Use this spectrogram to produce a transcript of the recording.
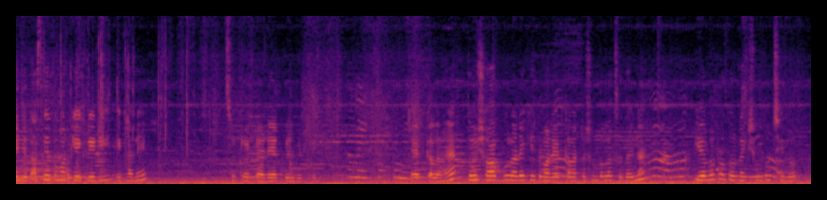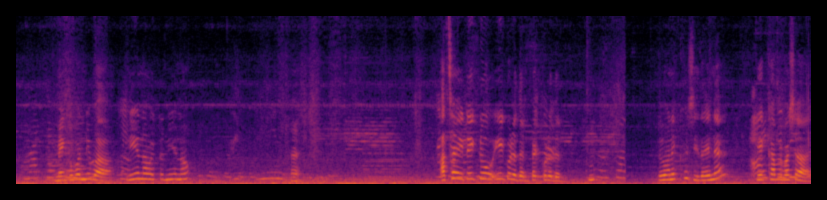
এই যে আজকে তোমার কেক রেডি এখানে ছোট্ট একটা red velvet cake red colour হ্যাঁ? তুমি সবগুলো রেখে তোমার রেড কালারটা সুন্দর লাগছে, তাই না? ইয়েলোটা তো অনেক সুন্দর ছিল। ম্যাঙ্গো বার নিবা? নিয়ে নাও একটা, নিয়ে নাও। হ্যাঁ। আচ্ছা এটা একটু ই করে দেন প্যাক করে দেন? তুমি অনেক খুশি, তাই না? কেক খাবে বাসায়?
